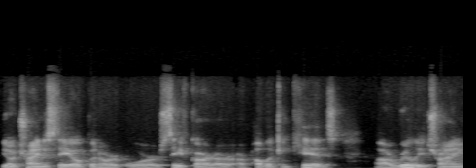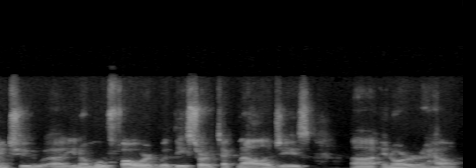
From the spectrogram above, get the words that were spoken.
you know trying to stay open or or safeguard our, our public and kids are really trying to uh, you know move forward with these sort of technologies uh, in order to help.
